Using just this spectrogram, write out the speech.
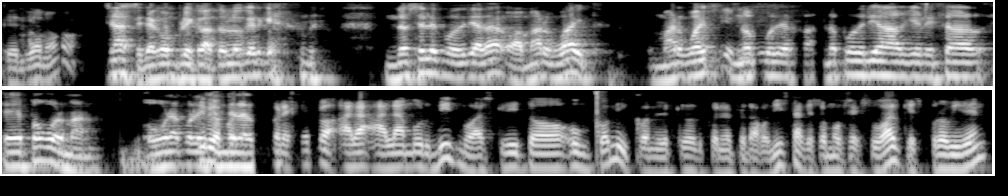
Pero No. Ya, sería complicado. Todo lo que, que no se le podría dar. O a Mark White. Mark White no, puede, no podría guionizar eh, Powerman o una colección de la... Por ejemplo, Alan Moore mismo ha escrito un cómic con el, con el protagonista que es homosexual, que es Providence,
